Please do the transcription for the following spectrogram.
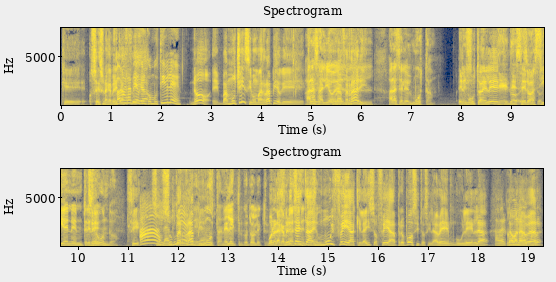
Que, o sea, es una camioneta. ¿Va más rápido que el combustible? No, eh, va muchísimo más rápido que. Ahora que salió una el Ferrari. Ahora salió el Mustang. El De- Mustang De, eléctrico. de 0 a exacto. 100 en 3 Sí. segundos. Sí, Ah, son súper rápidos. Mustang eléctrico, todo eléctrico. Bueno, la De camioneta 100 en esta es segundos. muy fea, que la hizo fea a propósito. Si la ven, googleenla. A ver, la ¿cómo van la a ver.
